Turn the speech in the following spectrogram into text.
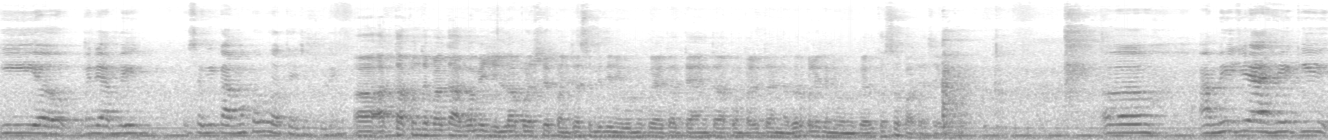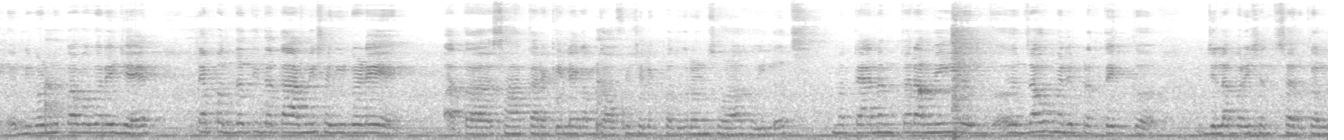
की म्हणजे आम्ही सगळी कामं करू आता ह्याच्या पुढे आता आपण जर पाहिलं आगामी जिल्हा परिषद पंचायत समिती निवडणुका येतात. त्यानंतर आपण पाहिलं तर नगरपालिका निवडणुका आहेत कसं पाहतायचं हे? आम्ही जे आहे की निवडणुका वगैरे जे आहेत त्या पद्धतीत आता आम्ही सगळीकडे आता सहा तारखेला एक आमचा ऑफिशियल एक पदग्रहण सोहळा होईलच. मग त्यानंतर आम्ही जाऊ म्हणजे प्रत्येक जिल्हा परिषद सर्कल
